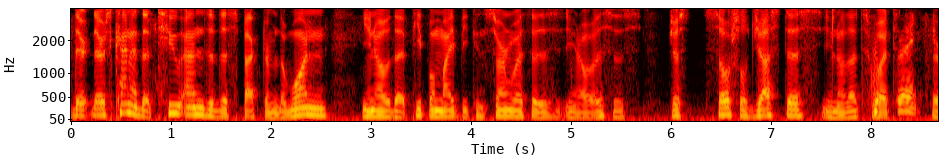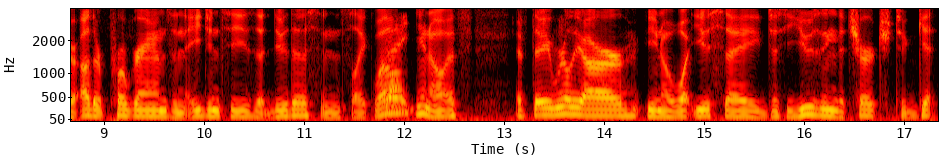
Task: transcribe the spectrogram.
there, there's kind of the two ends of the spectrum. The one, you know, that people might be concerned with is, you know, this is just social justice. You know, that's what Right. there are other programs and agencies that do this, and it's like, well, Right. you know, if if they really are, you know, what you say, just using the church to get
